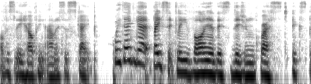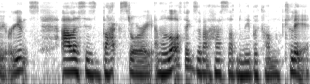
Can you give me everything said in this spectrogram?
obviously helping Alice escape. We then get basically via this Vision Quest experience Alice's backstory, and a lot of things about her suddenly become clear.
